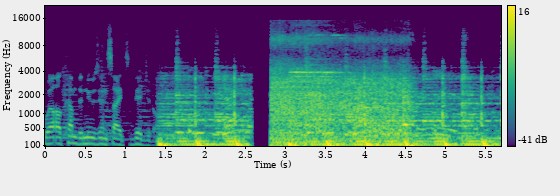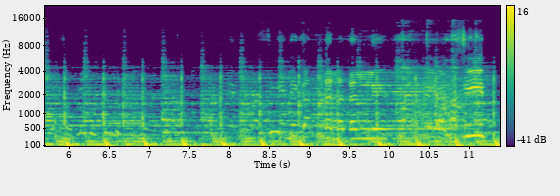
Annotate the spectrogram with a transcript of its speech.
Welcome to News Insights Digital. See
